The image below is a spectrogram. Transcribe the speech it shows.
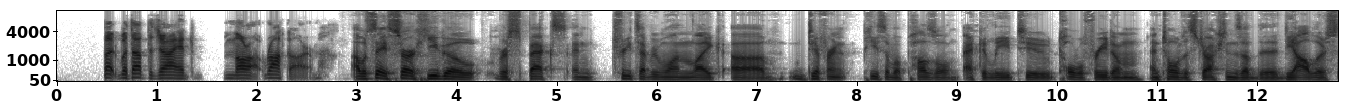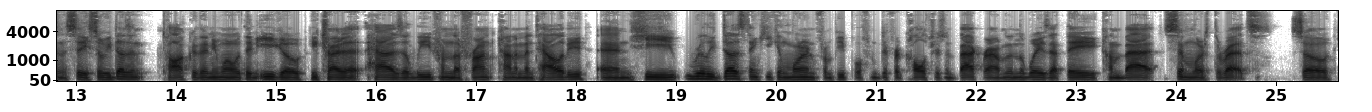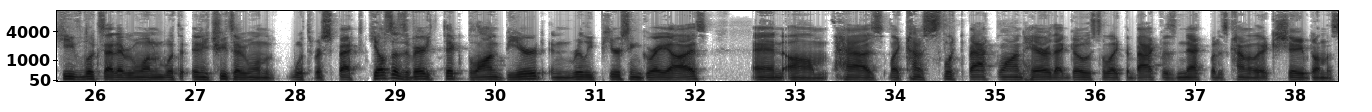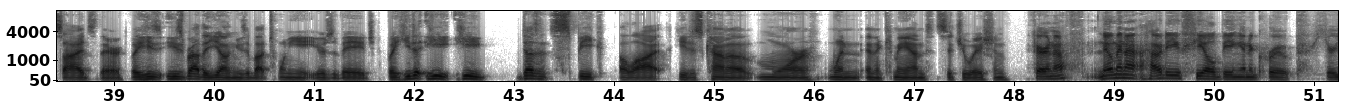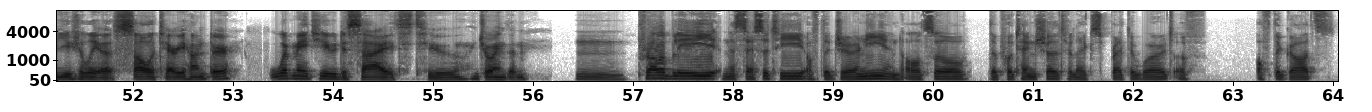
but without the giant rock arm. I would say Sir Hugo respects and treats everyone like a different piece of a puzzle that could lead to total freedom and total destructions of the Diablos in the city. So he doesn't talk with anyone with an ego. He try to has a lead from the front kind of mentality, and he really does think he can learn from people from different cultures and backgrounds and the ways that they combat similar threats. So he looks at everyone with and he treats everyone with respect. He also has a very thick blonde beard and really piercing gray eyes and um has like kind of slicked back blonde hair that goes to like the back of his neck but is kind of like shaved on the sides there but he's he's rather young he's about 28 years of age but he he he doesn't speak a lot he just kind of more when in a command situation Fair enough. Nomina, how do you feel being in a group? You're usually a solitary hunter. What made you decide to join them? Hmm. Probably necessity of the journey and also the potential to like spread the word of of the gods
